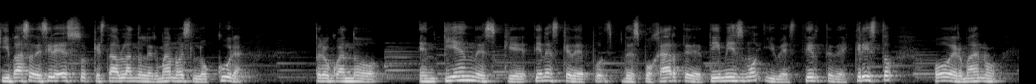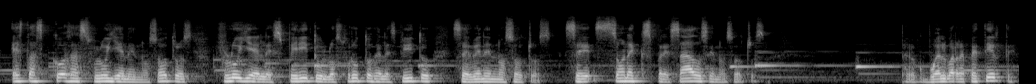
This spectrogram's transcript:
Y vas a decir, eso que está hablando el hermano es locura. Pero cuando entiendes que tienes que despojarte de ti mismo y vestirte de Cristo, oh hermano, estas cosas fluyen en nosotros, fluye el Espíritu, los frutos del Espíritu se ven en nosotros, se, son expresados en nosotros. Pero vuelvo a repetirte,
